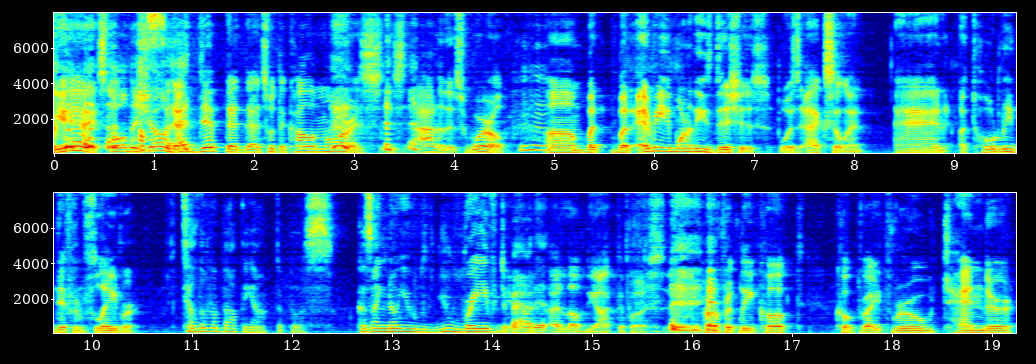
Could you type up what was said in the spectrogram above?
yeah, it stole the show. That dip, that that's what the calamari is is out of this world. Mm-hmm. Um, but but every one of these dishes was excellent and a totally different flavor. Tell them about the octopus, because I know you you raved about it. I love the octopus. Perfectly cooked, cooked right through, tender.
